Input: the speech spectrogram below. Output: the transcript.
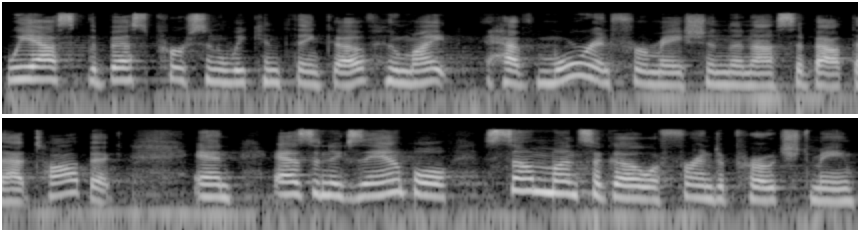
We ask the best person we can think of who might have more information than us about that topic. And as an example, some months ago, a friend approached me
